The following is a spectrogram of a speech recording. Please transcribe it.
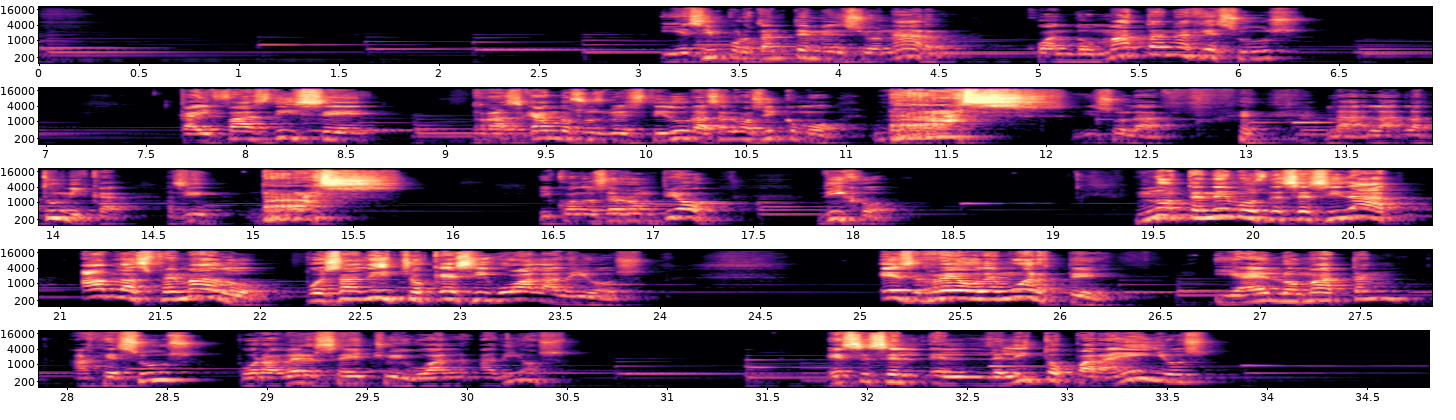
Y es importante mencionar, cuando matan a Jesús, Caifás dice, rasgando sus vestiduras, algo así como ras, hizo la, la, la túnica, así, ras y cuando se rompió, dijo, no tenemos necesidad, ha blasfemado, pues ha dicho que es igual a Dios. Es reo de muerte y a él lo matan, a Jesús, por haberse hecho igual a Dios. Ese es el, el delito para ellos,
